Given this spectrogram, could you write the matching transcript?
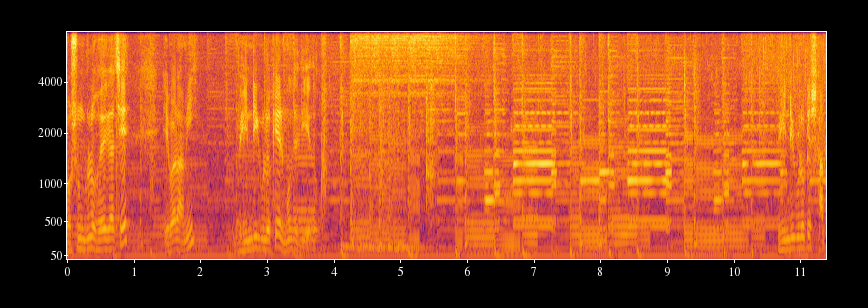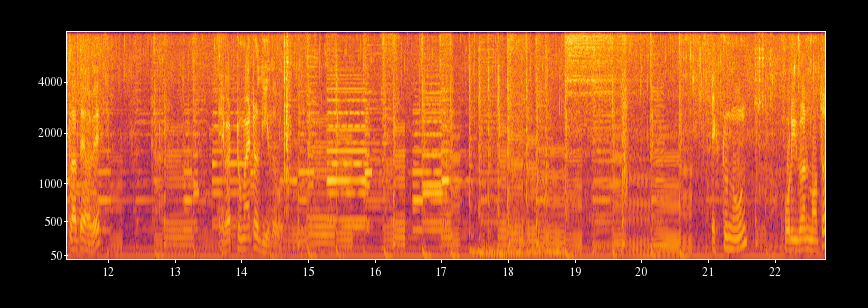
রসুনগুলো হয়ে গেছে, এবার আমি ভেন্ডিগুলোকে এর মধ্যে দিয়ে দেবো। ভেন্ডিগুলোকে সাঁতলাতে হবে। এবার টমেটো দিয়ে দেবো। একটু নুন, পরিমাণ মতো।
